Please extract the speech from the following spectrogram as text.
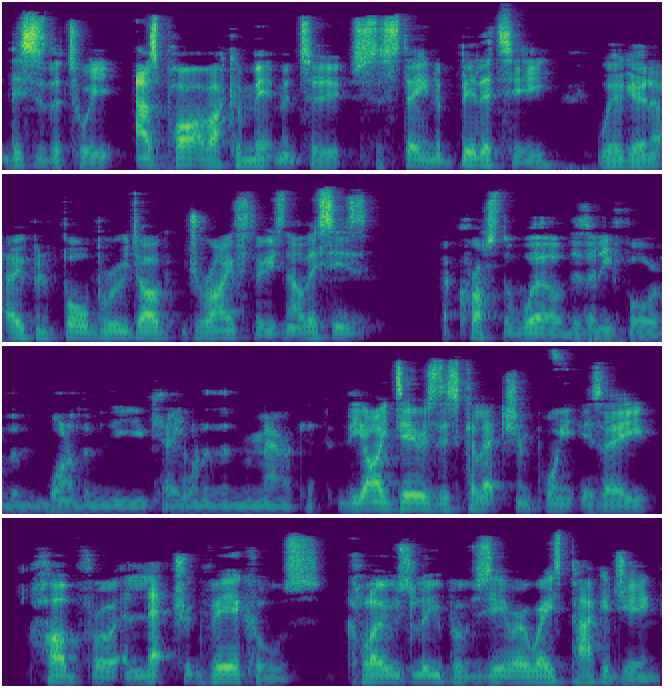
This is the tweet. As part of our commitment to sustainability, we're going to open four Brewdog drive-throughs. Now, this is across the world. There's only four of them. One of them in the UK, one of them in America. The idea is this collection point is a hub for electric vehicles, closed loop of zero waste packaging,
